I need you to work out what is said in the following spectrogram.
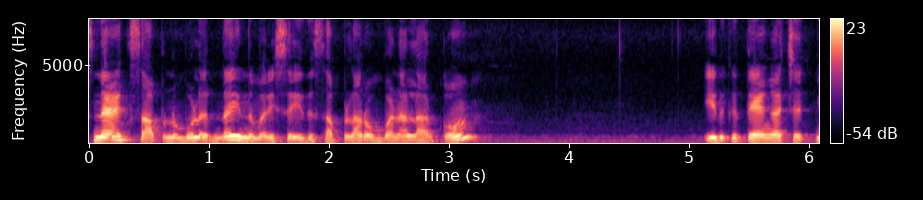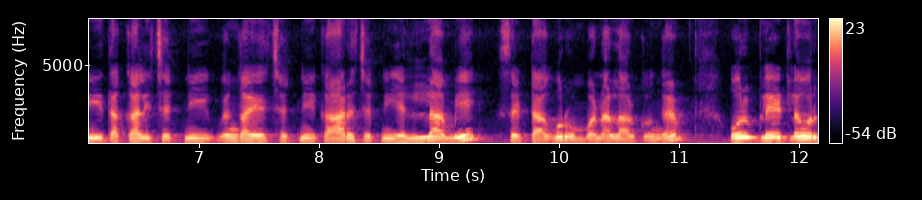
ஸ்நாக்ஸ் சாப்பிடணும் போல் இருந்தால் இந்த மாதிரி செய்து சாப்பிட்லாம். ரொம்ப நல்லாயிருக்கும். இதுக்கு தேங்காய் சட்னி தக்காளி சட்னி வெங்காய சட்னி கார சட்னி எல்லாமே செட் ஆகும். ரொம்ப நல்லாயிருக்குங்க. ஒரு பிளேட்டில் ஒரு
